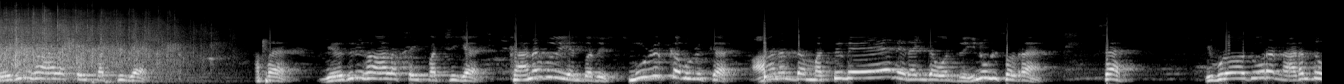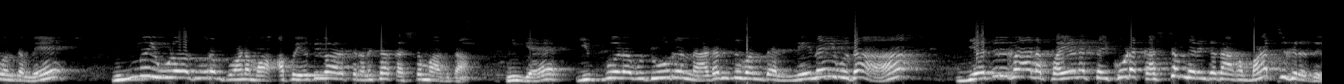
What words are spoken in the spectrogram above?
எதிர்காலத்தை பற்றிய அப்ப எதிர்காலத்தை பற்றிய கனவு என்பது முழுக்க முழுக்க ஆனந்தம் மட்டுமே நிறைந்த ஒன்று. இன்னொன்னு சொல்றேன். சார் இவ்வளவு தூரம் நடந்து வந்தோமே இன்னும் இவ்வளவு தூரம் போனோமா? அப்ப எதிர்காலத்தை நினைச்சா கஷ்டமாகுதான். நீங்க இவ்வளவு தூரம் நடந்து வந்த நினைவு தான் எதிர்கால பயணத்தை கூட கஷ்டம் நிறைந்ததாக மாற்றுகிறது.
